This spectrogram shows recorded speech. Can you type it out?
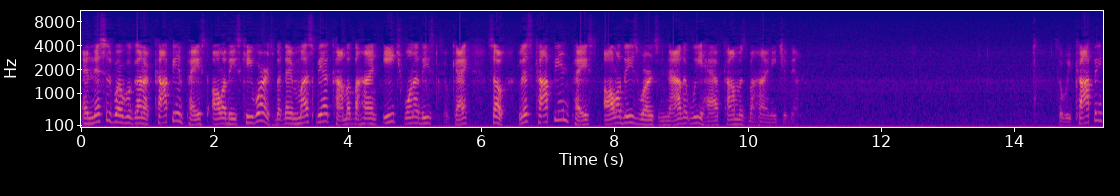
And this is where we're going to copy and paste all of these keywords. But there must be a comma behind each one of these. Okay, so let's copy and paste all of these words now that we have commas behind each of them. So we copy,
